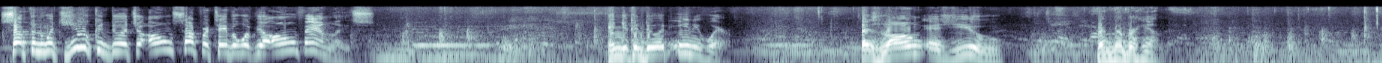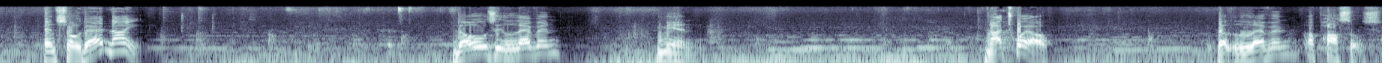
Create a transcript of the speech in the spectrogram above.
something which you can do at your own supper table with your own families. And you can do it anywhere, as long as you remember Him. And so that night, those 11 men, not 12, but 11 apostles,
